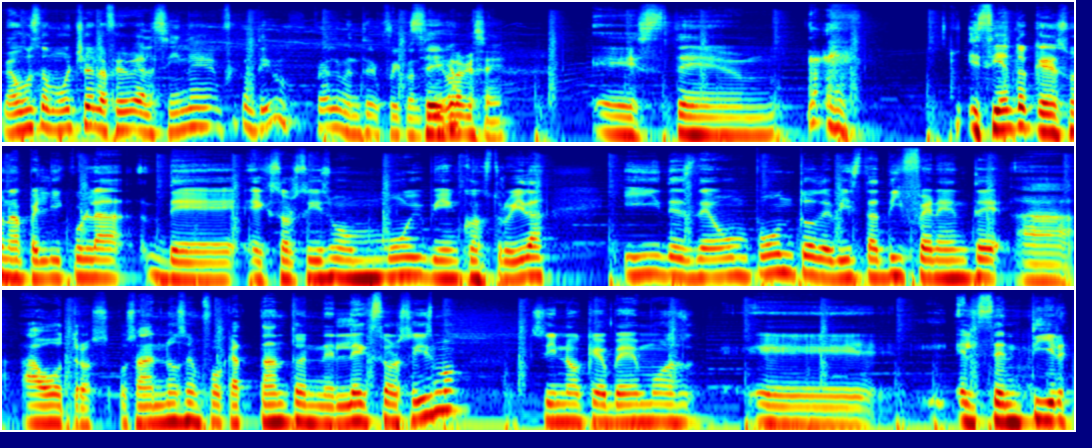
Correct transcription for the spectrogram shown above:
Me gusta mucho la fiebre al cine. Fui contigo, probablemente fui contigo. Sí, creo que sí. Este. Y siento que es una película de exorcismo muy bien construida y desde un punto de vista diferente a, a otros. O sea, no se enfoca tanto en el exorcismo, sino que vemos eh, el sentir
